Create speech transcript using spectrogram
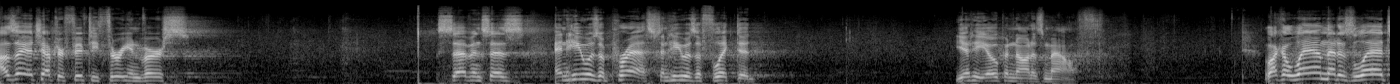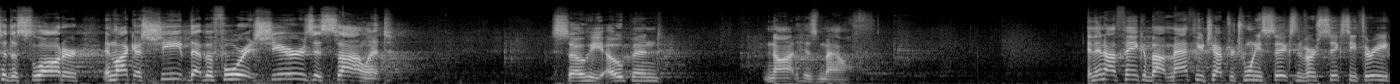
Isaiah chapter 53 and verse 7 says, And he was oppressed and he was afflicted, yet he opened not his mouth. Like a lamb that is led to the slaughter, and like a sheep that before it shears is silent, so he opened not his mouth. And then I think about Matthew chapter 26 and verse 63,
